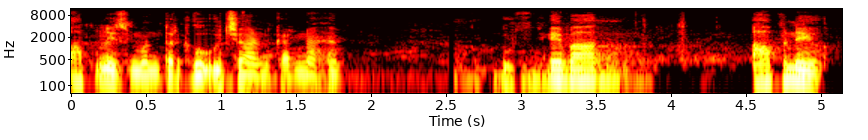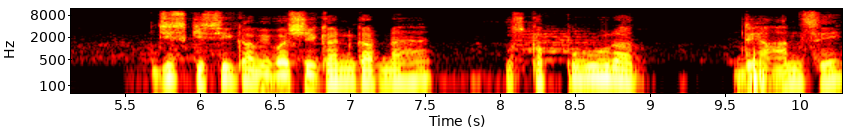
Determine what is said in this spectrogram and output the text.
आपने इस मंत्र को उच्चारण करना है। उसके बाद आपने जिस किसी का भी वशीकरण करना है, उसका पूरा ध्यान से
